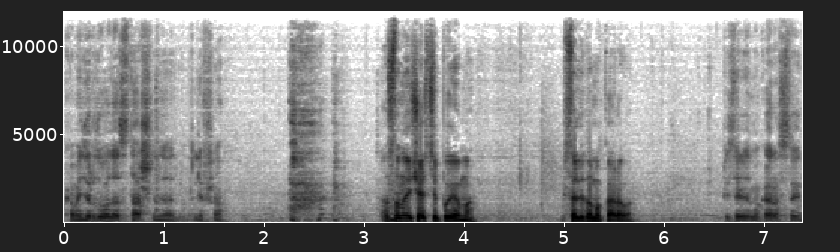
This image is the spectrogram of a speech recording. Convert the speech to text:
Командир взвода, старший левша. Основные части ПМа. Пистолета Макарова. Пистолет Макаров стоит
